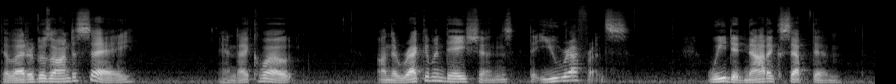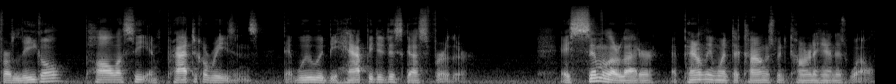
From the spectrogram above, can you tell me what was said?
The letter goes on to say, and I quote, on the recommendations that you reference, we did not accept them for legal, policy, and practical reasons that we would be happy to discuss further. A similar letter apparently went to Congressman Carnahan as well.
